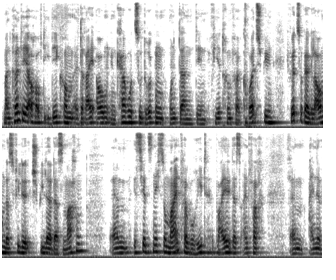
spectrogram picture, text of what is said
Man könnte ja auch auf die Idee kommen, äh, drei Augen in Karo zu drücken und dann den Viertrümpfer Kreuz spielen. Ich würde sogar glauben, dass viele Spieler das machen. Ähm, ist jetzt nicht so mein Favorit, weil das einfach ähm, eine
